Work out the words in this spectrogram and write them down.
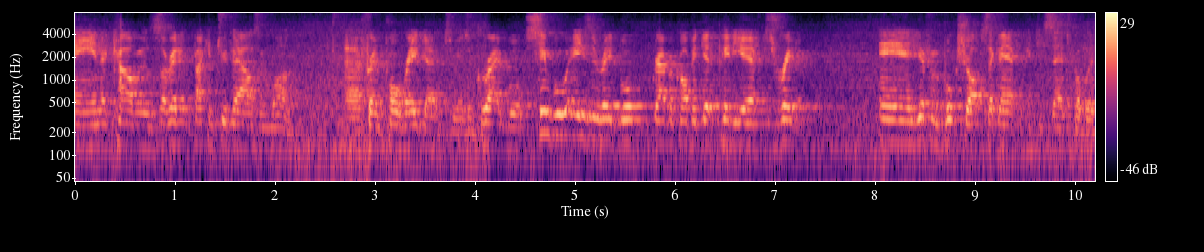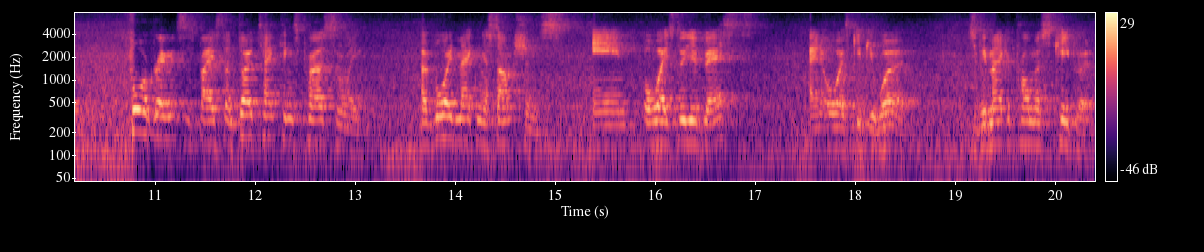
and it covers, I read it back in 2001. Uh, a friend Paul Reed gave it to me. It's a great book. Simple, easy to read book. Grab a copy, get a PDF, just read it. And you get from bookshops, second hand for 50 cents probably. Four agreements is based on don't take things personally, avoid making assumptions, and always do your best, and always keep your word. So if you make a promise, keep it.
